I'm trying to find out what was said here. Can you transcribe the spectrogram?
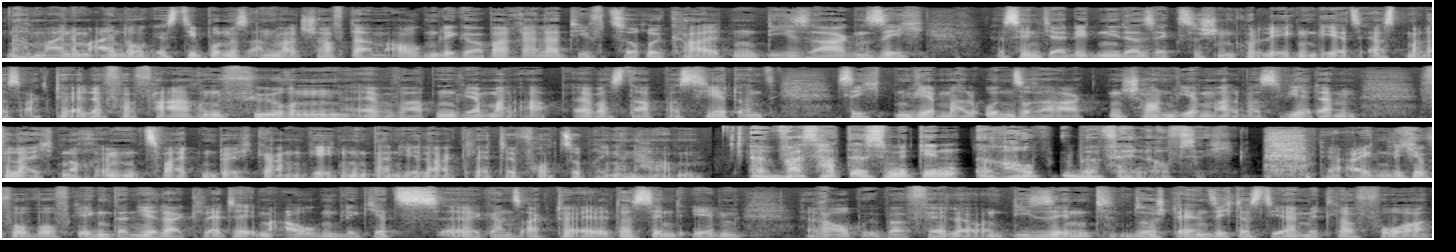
Nach meinem Eindruck ist die Bundesanwaltschaft da im Augenblick aber relativ zurückhaltend. Die sagen sich, es sind ja die niedersächsischen Kollegen, die jetzt erstmal das aktuelle Verfahren führen. Äh, warten wir mal ab, äh, was da passiert und sichten wir mal unsere Akten, schauen wir mal, was wir dann vielleicht noch im zweiten Durchgang gegen Daniela Klette vorzubringen haben. Äh, was hat es mit den Raubüberfällen auf sich? Der eigentliche Vorwurf gegen Daniela Klette im Augenblick jetzt äh, ganz aktuell, das sind eben Raubüberfälle. Und die sind, so stellen sich das die Ermittler vor,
